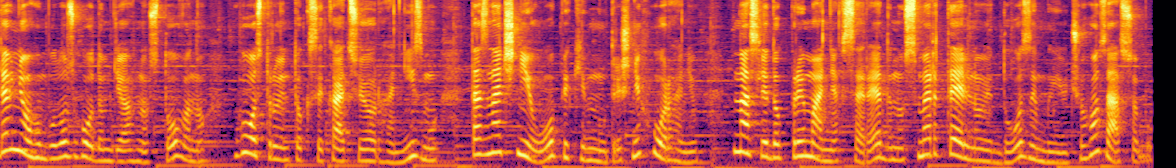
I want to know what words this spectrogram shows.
де в нього було згодом діагностовано гостру інтоксикацію організму та значні опіки внутрішніх органів внаслідок приймання всередину смертельної дози миючого засобу.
